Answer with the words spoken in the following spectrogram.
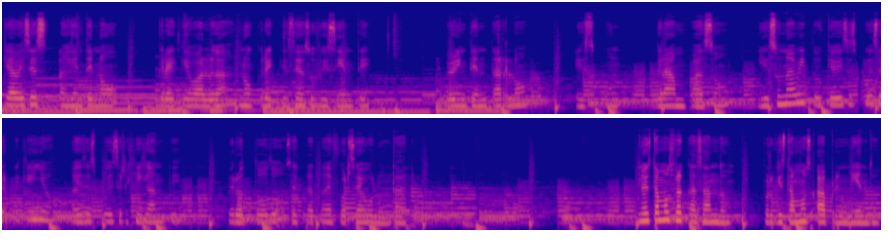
que a veces la gente no cree que valga, no cree que sea suficiente, pero intentarlo es un gran paso y es un hábito que a veces puede ser pequeño, a veces puede ser gigante, pero todo se trata de fuerza de voluntad. No estamos fracasando porque estamos aprendiendo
